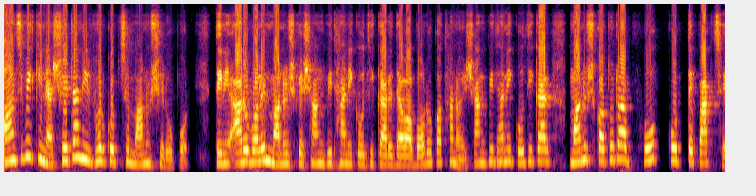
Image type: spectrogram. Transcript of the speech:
বাঁচবে কিনা সেটা নির্ভর করছে মানুষের ওপর। তিনি আরও বলেন, মানুষকে সাংবিধানিক অধিকার দেওয়া বড় কথা নয়। সাংবিধানিক অধিকার মানুষ কতটা ভোগ করতে পারছে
